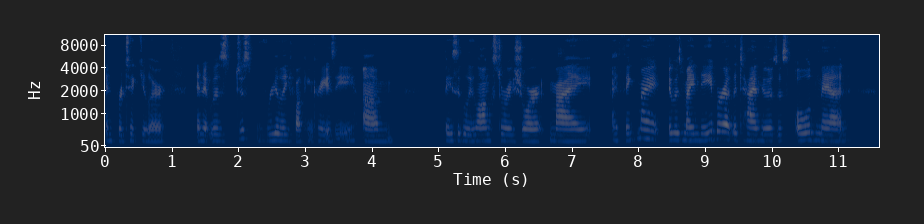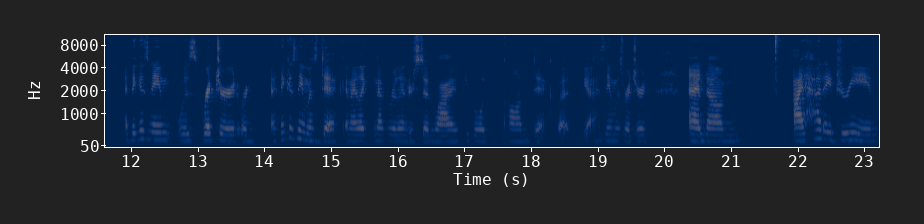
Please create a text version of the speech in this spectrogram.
in particular, and it was just really fucking crazy. Um, basically, long story short, my I think my it was my neighbor at the time who was this old man. I think his name was Richard or I think his name was Dick and I like never really understood why people would call him Dick, but yeah, his name was Richard. And um, I had a dream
